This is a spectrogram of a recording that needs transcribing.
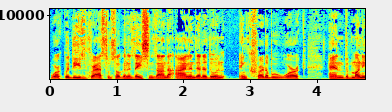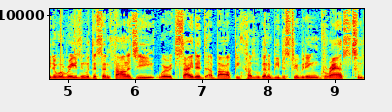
work with these grassroots organizations on the island that are doing incredible work and the money that we're raising with this anthology, we're excited about because we're going to be distributing grants to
